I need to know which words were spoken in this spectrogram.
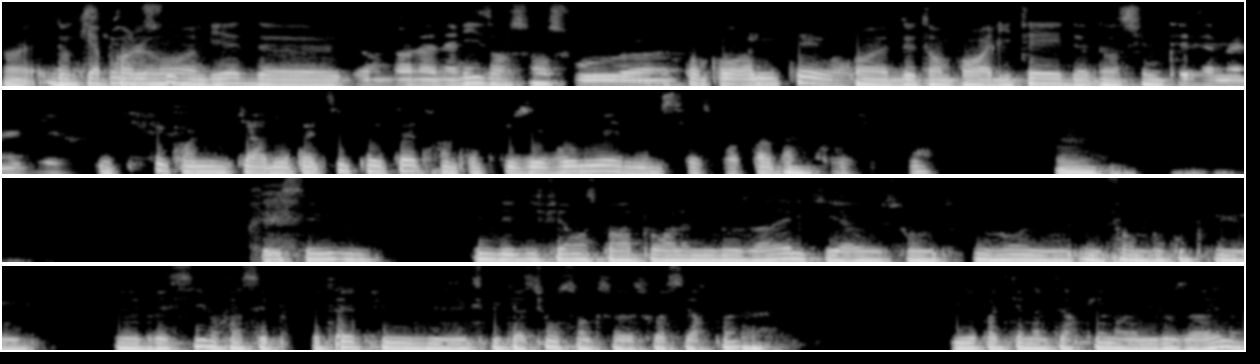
même. donc il y a probablement un biais de, dans, l'analyse dans le sens où euh, de temporalité, de temporalité et d'ancienneté de la maladie. Ce qui fait qu'on a une cardiopathie peut-être un peu plus évoluée, même si elle ne se voit pas dans le mmh. C'est une, des différences par rapport à l'amylose AL qui a souvent une, forme beaucoup plus plus agressive. Enfin, c'est peut-être une des explications sans que ce soit certain. Il n'y a pas de canal carpien dans l'amylose elle.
